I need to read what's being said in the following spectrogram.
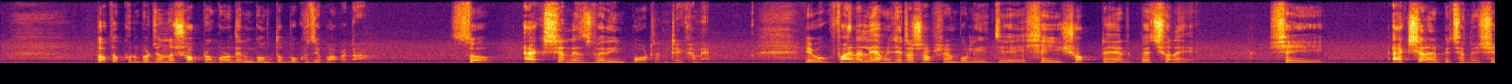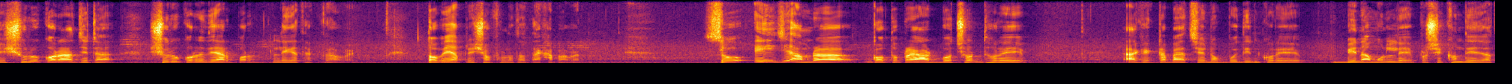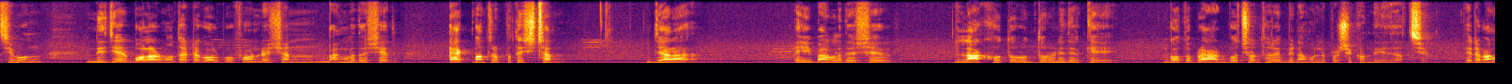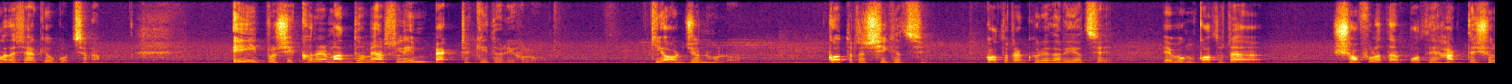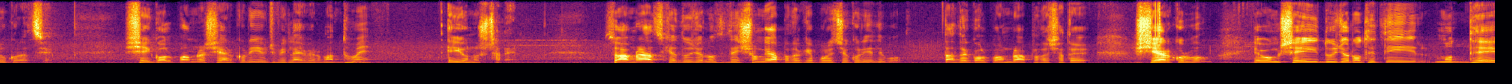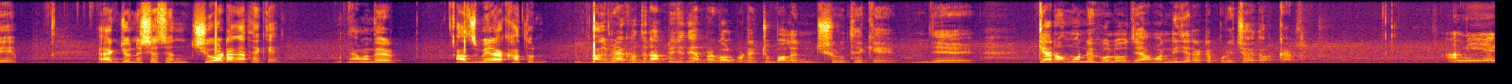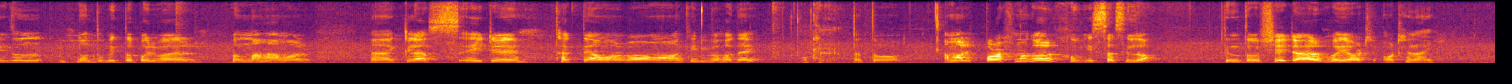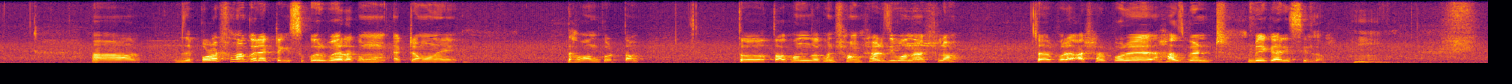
ততক্ষণ পর্যন্ত স্বপ্ন কোনোদিন গন্তব্য খুঁজে পাবে না। So action is very important এখানে। এবং ফাইনালি আমি যেটা সবসময় বলি যে, সেই স্বপ্নের পেছনে, সেই অ্যাকশনের পেছনে সে শুরু করা যেটা শুরু করে দেওয়ার পর লেগে থাকতে হবে। তবে আপনি সফলতা দেখা পাবেন। সো এই যে আমরা গত প্রায় আট বছর ধরে এক একটা ব্যাচে নব্বই দিন করে বিনামূল্যে প্রশিক্ষণ দিয়ে যাচ্ছি এবং নিজের বলার মতো একটা গল্প ফাউন্ডেশন বাংলাদেশের একমাত্র প্রতিষ্ঠান যারা এই বাংলাদেশের লাখো তরুণ তরুণীদেরকে গত প্রায় আট বছর ধরে বিনামূল্যে প্রশিক্ষণ দিয়ে যাচ্ছে। এটা বাংলাদেশে আর কেউ করছে না। এই প্রশিক্ষণের মাধ্যমে আসলে ইম্প্যাক্টটা কী তৈরি হলো? কি অর্জন হলো? কতটা শিখেছে? কতটা ঘুরে দাঁড়িয়েছে? এবং কতটা সফলতার পথে হাঁটতে শুরু করেছে? সেই গল্প আমরা শেয়ার করি ইউটিভি লাইভের মাধ্যমে এই অনুষ্ঠানে। সো আমরা আজকে দুজন অতিথির সঙ্গে আপনাদেরকে পরিচয় করিয়ে দিব। তাদের গল্প আমরা আপনাদের সাথে শেয়ার করব। এবং সেই দুইজন অতিথির মধ্যে একজন এসেছেন চুয়াডাঙ্গা থেকে আমাদের আজমিরা খাতুন। আজমিরা খাতুন আপনি যদি আপনার গল্পটা একটু বলেন শুরু থেকে যে কেন মনে হলো যে আমার নিজের একটা পরিচয় দরকার? আমি একজন মধ্যবিত্ত পরিবারের কন্যা। আমার ক্লাস এইটে থাকতে আমার বাবা মাকে বিবাহ দেয়। ওকে তো আমার পড়াশোনা করার খুব ইচ্ছা ছিল কিন্তু সেটা আর হয়ে ওঠে ওঠে নাই। যে পড়াশোনা করে একটা কিছু করব এরকম একটা মনে ধাবন করতাম। তো তখন যখন সংসার জীবনে আসলাম তারপরে আসার পরে হাজব্যান্ড বেকারি ছিল।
